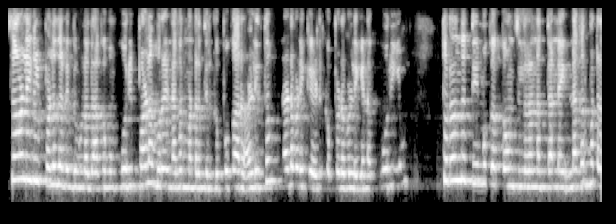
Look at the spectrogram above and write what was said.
சாலைகள் பழுதடைந்து உள்ளதாகவும் கூறி பல முறை நகர்மன்றத்திற்கு புகார் அளித்தும் நடவடிக்கை எடுக்கப்படவில்லை என கூறியும் தொடர்ந்து திமுக கவுன்சிலரான தன்னை நகர்மன்ற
